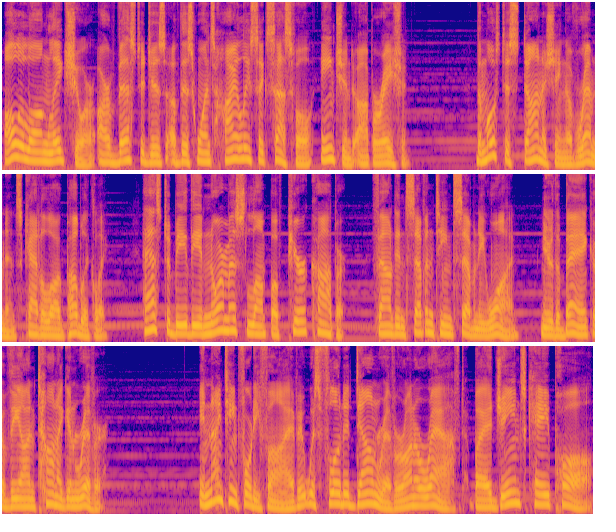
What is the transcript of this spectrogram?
All along Lakeshore are vestiges of this once highly successful ancient operation. The most astonishing of remnants catalogued publicly has to be the enormous lump of pure copper found in 1771 near the bank of the Ontonagon River. In 1945, it was floated downriver on a raft by a James K. Paul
